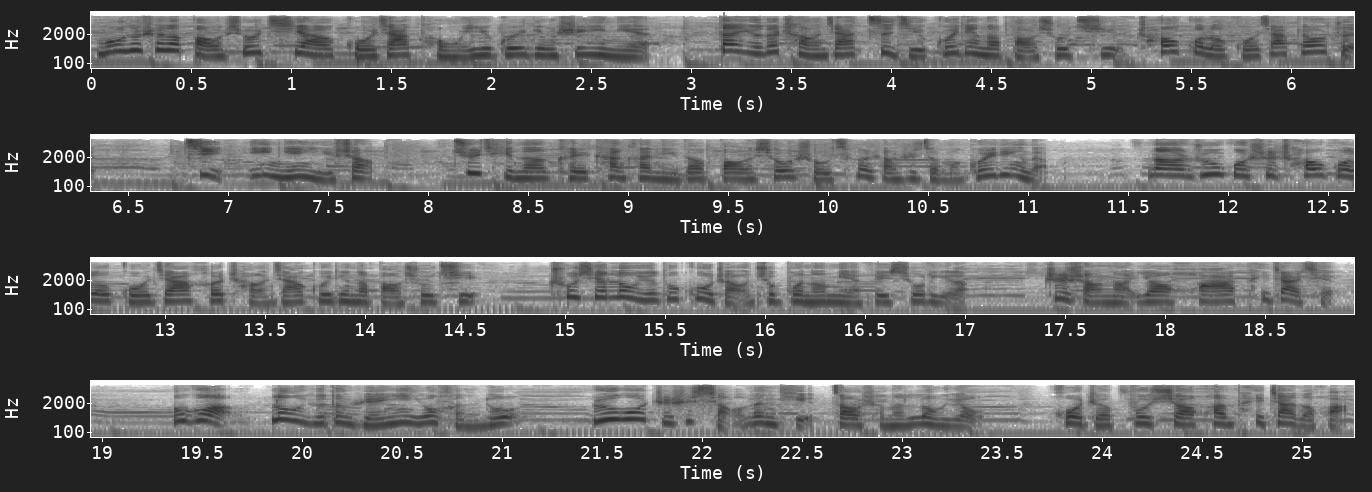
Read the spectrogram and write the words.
摩托车的保修期啊，国家统一规定是一年，但有的厂家自己规定的保修期超过了国家标准，即一年以上。具体呢，可以看看你的保修手册上是怎么规定的。那如果是超过了国家和厂家规定的保修期，出现漏油的故障就不能免费修理了。至少呢要花配件钱，不过漏油的原因有很多，如果只是小问题造成的漏油，或者不需要换配件的话，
